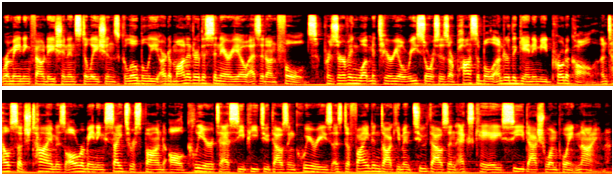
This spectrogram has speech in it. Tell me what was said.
Remaining Foundation installations globally are to monitor the scenario as it unfolds, preserving what material resources are possible under the Ganymede Protocol until such time as all remaining sites respond all clear to SCP-2000 queries as defined in Document 2000 XKAC-1.9.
